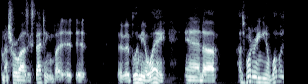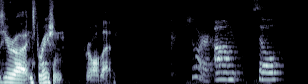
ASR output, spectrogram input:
I'm not sure what I was expecting, but it it, it blew me away. And uh, I was wondering, you know, what was your uh, inspiration for all that? Sure. Um, so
